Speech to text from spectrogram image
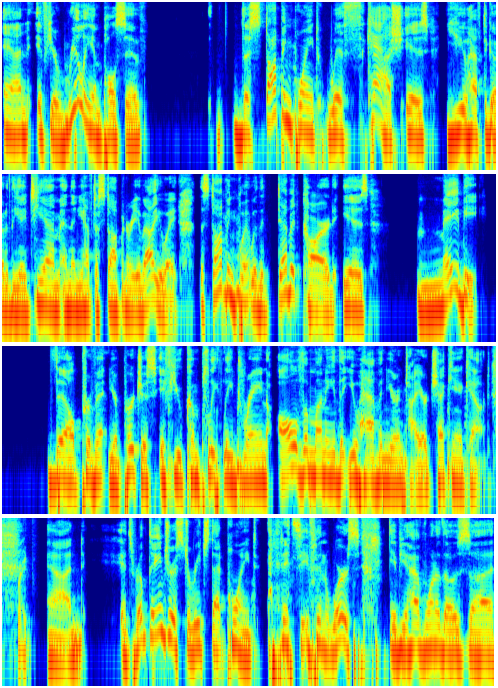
And if you're really impulsive, the stopping point with cash is you have to go to the ATM and then you have to stop and reevaluate. The stopping point with a debit card is maybe they'll prevent your purchase if you completely drain all the money that you have in your entire checking account. Right. And it's real dangerous to reach that point, and it's even worse if you have one of those uh,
